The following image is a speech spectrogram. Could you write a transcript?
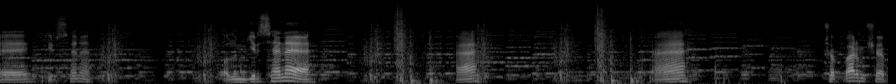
E girsene. Oğlum girsene. He? He? Çöp var mı çöp?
